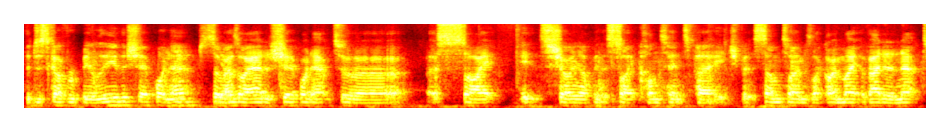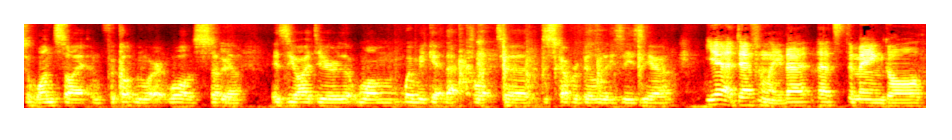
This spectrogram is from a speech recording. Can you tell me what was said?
the discoverability of the SharePoint mm-hmm. app. So yeah. as I add a SharePoint app to a, a site, it's showing up in the site contents page. But sometimes, like I might have added an app to one site and forgotten where it was. So yeah. Is the idea that one when we get that collector, discoverability is easier. Yeah, definitely. That that's the main goal,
